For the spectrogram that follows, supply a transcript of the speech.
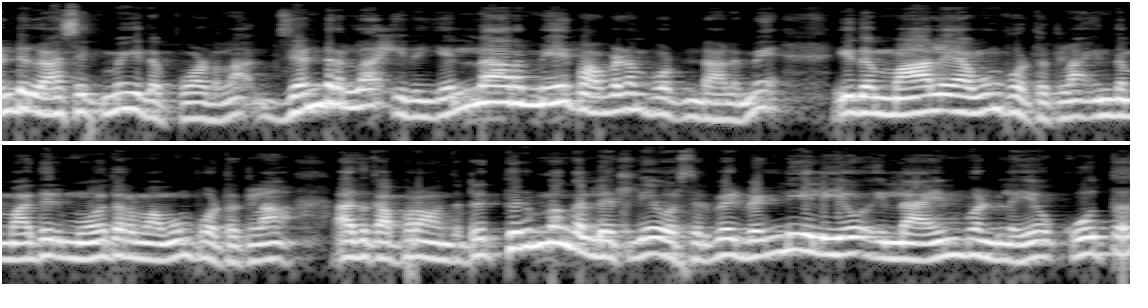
ரெண்டு ராசிக்குமே இதை போடலாம். ஜென்ரலாக இது எல்லாருமே பவழம் போட்டுட்டாலுமே இதை மாலையாகவும் போட்டுக்கலாம். இந்த மாதிரி மோதிரமாகவும் போட்டுக்கலாம். அதுக்கப்புறம் வந்துட்டு திருமங்கல்லத்துலேயே ஒரு சில பேர் வெள்ளியிலேயோ இல்லை ஐம்பொன்லையோ கோத்து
